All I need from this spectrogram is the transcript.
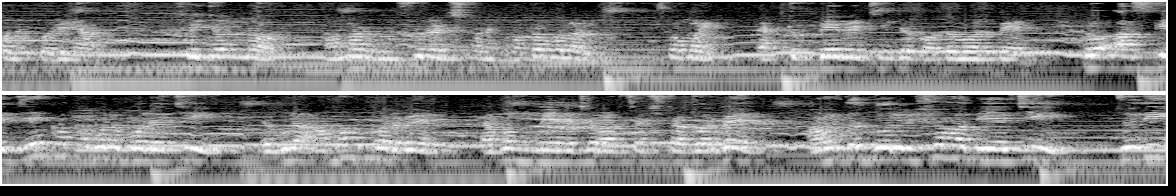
মনে করি না। সেই জন্য আমার রসুলের সামনে কথা বলার সময় একটু ভেবে চিন্তে কথা বলবেন। তো আজকে যে কথাগুলো বলেছি, এগুলো আমল করবেন এবং মেনে চলার চেষ্টা করবেন। আমি তো দলিল সহ দিয়েছি, যদি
